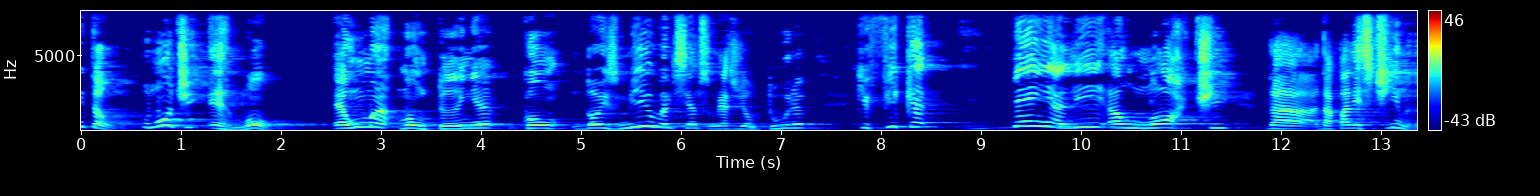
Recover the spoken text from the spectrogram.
então, o Monte Hermon é uma montanha com 2.800 metros de altura que fica bem ali ao norte da, da Palestina.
